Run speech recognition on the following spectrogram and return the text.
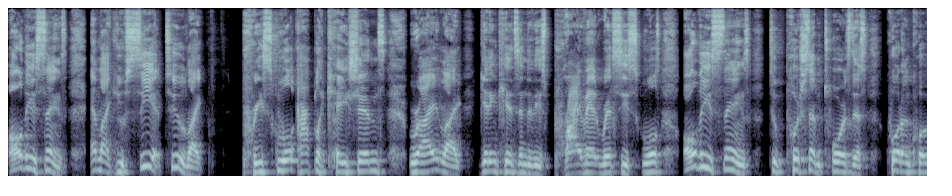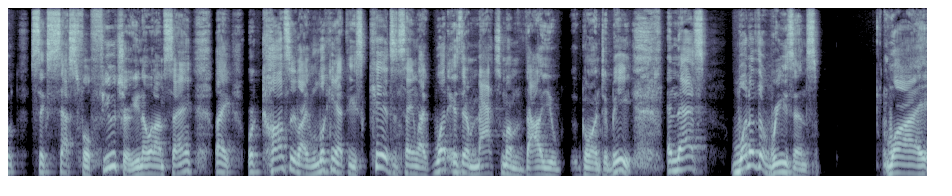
all these things. And like you see it too, like preschool applications, right? Like getting kids into these private ritzy schools, all these things to push them towards this quote unquote successful future, you know what I'm saying? Like we're constantly like looking at these kids and saying like, what is their maximum value going to be? And that's one of the reasons why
